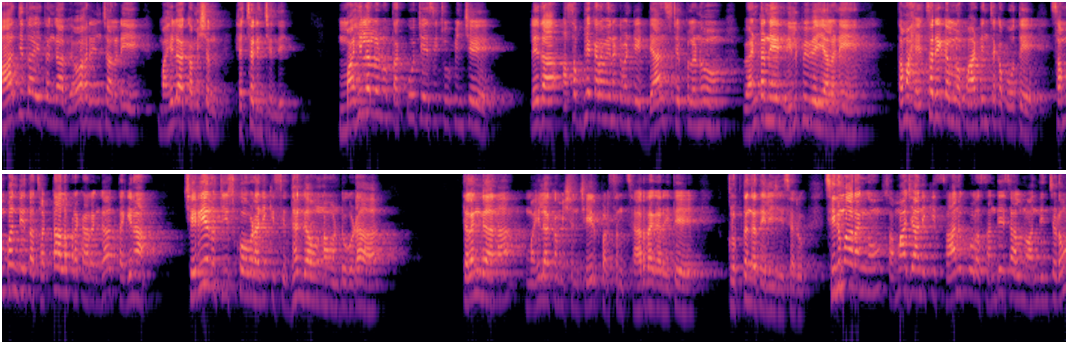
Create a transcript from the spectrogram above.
బాధ్యతాయుతంగా వ్యవహరించాలని మహిళా కమిషన్ హెచ్చరించింది. మహిళలను తక్కువ చేసి చూపించే లేదా అసభ్యకరమైనటువంటి డ్యాన్స్ స్టెప్పులను వెంటనే నిలిపివేయాలని తమ హెచ్చరికలను పాటించకపోతే సంబంధిత చట్టాల ప్రకారంగా తగిన చర్యలు తీసుకోవడానికి సిద్ధంగా ఉన్నామంటూ కూడా తెలంగాణ మహిళా కమిషన్ చైర్పర్సన్ శారదా గారు అయితే క్లుప్తంగా తెలియజేశారు. సినిమా రంగం సమాజానికి సానుకూల సందేశాలను అందించడం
